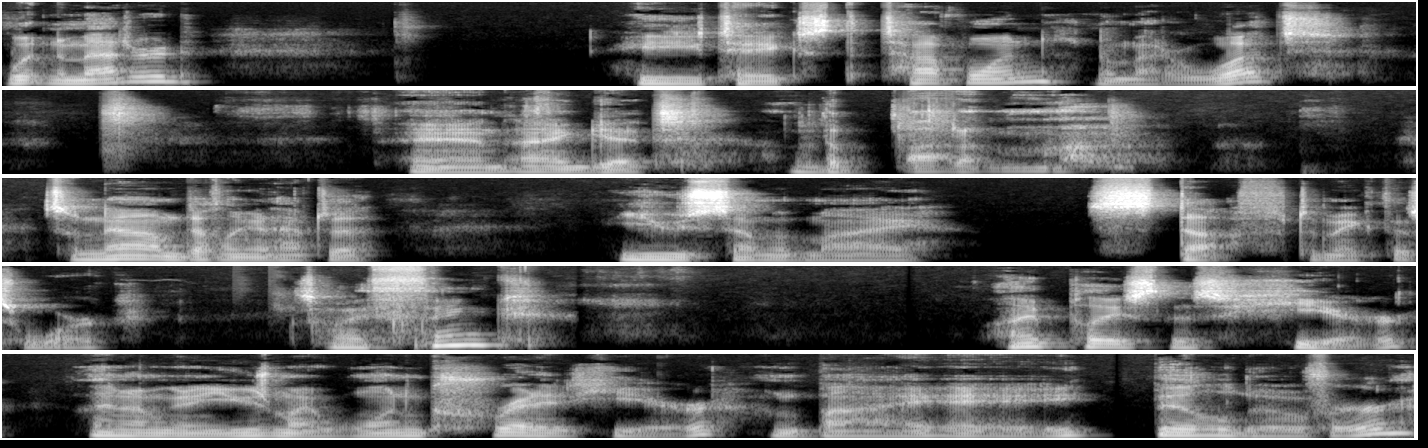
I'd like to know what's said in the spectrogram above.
wouldn't have mattered. He takes the top one, no matter what. And I get the bottom. So now I'm definitely going to have to use some of my stuff to make this work. So I think I place this here. Then I'm going to use my one credit here and buy a build over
